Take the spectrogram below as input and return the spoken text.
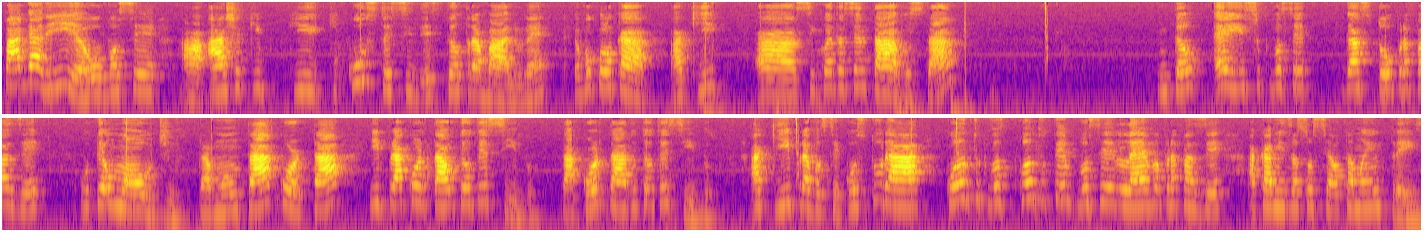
pagaria ou você uh, acha que, que, que, custa esse, esse teu trabalho, né? Eu vou colocar aqui a uh, 50 centavos, tá? Então, é isso que você gastou para fazer o teu molde, para montar, cortar e para cortar o teu tecido, tá? Cortado o teu tecido. Aqui para você costurar, quanto, que quanto tempo você leva para fazer a camisa social tamanho 3.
